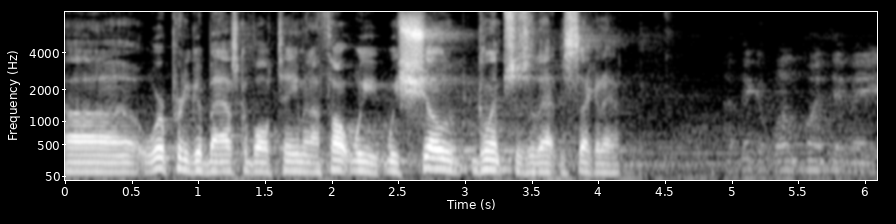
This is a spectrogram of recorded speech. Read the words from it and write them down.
uh, we're a pretty good basketball team, and I thought we, we showed glimpses of that in the second half. I think at one point they made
